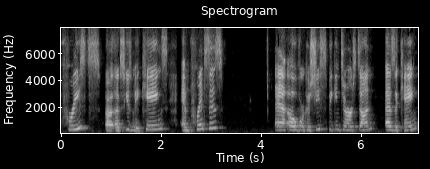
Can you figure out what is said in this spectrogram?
priests, uh, excuse me, kings and princes uh, over because she's speaking to her son as a king.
